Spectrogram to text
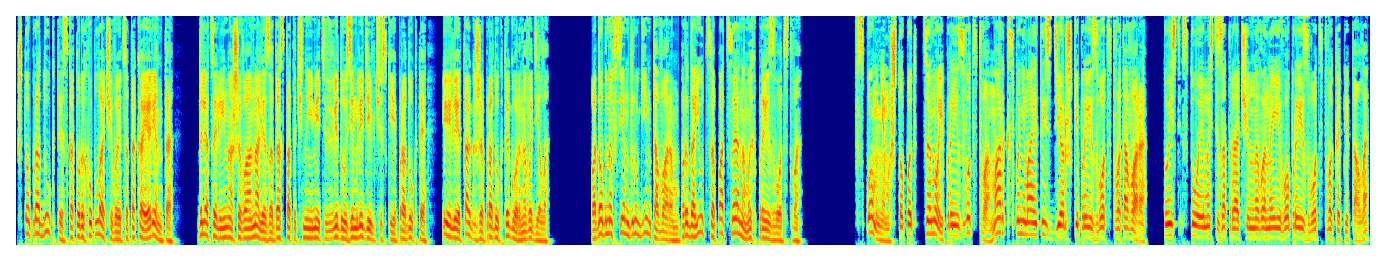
что продукты, с которых уплачивается такая рента, для целей нашего анализа достаточно иметь в виду земледельческие продукты или также продукты горного дела. Подобно всем другим товарам, продаются по ценам их производства. Вспомним, что под ценой производства Маркс понимает издержки производства товара, то есть стоимость затраченного на его производство капитала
